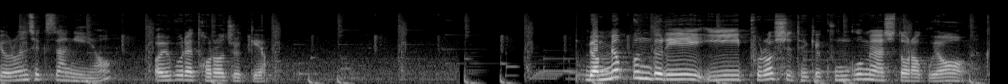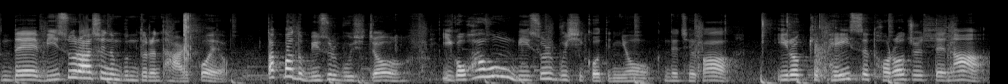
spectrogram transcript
이런 색상이에요. 얼굴에 덜어줄게요. 몇몇 분들이 이 브러쉬 되게 궁금해 하시더라고요. 근데 미술 하시는 분들은 다 알 거예요. 딱 봐도 미술붓이죠. 이거 화홍 미술붓이거든요. 근데 제가 이렇게 베이스 덜어줄 때나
